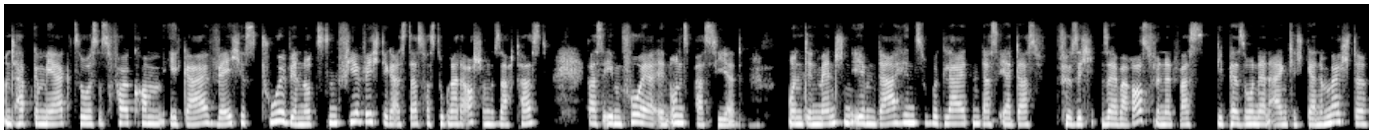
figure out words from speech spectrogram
und habe gemerkt, so es ist vollkommen egal, welches Tool wir nutzen. Viel wichtiger ist das, was du gerade auch schon gesagt hast, was eben vorher in uns passiert und den Menschen eben dahin zu begleiten, dass er das für sich selber rausfindet, was die Person denn eigentlich gerne möchte.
